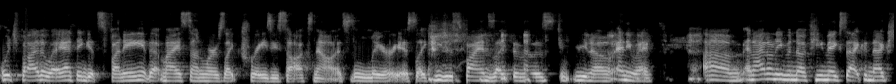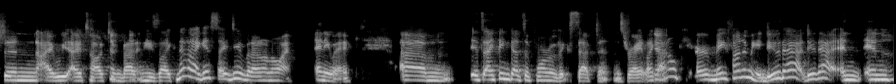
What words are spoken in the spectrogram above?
which by the way i think it's funny that my son wears like crazy socks now. It's hilarious. Like he just finds like the most you know anyway. Um, and i don't even know if he makes that connection. I i talked to him about it and he's like no i guess i do but i don't know why. Anyway um, it's i think that's a form of acceptance right like yeah. i don't care make fun of me do that do that and and uh-huh.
